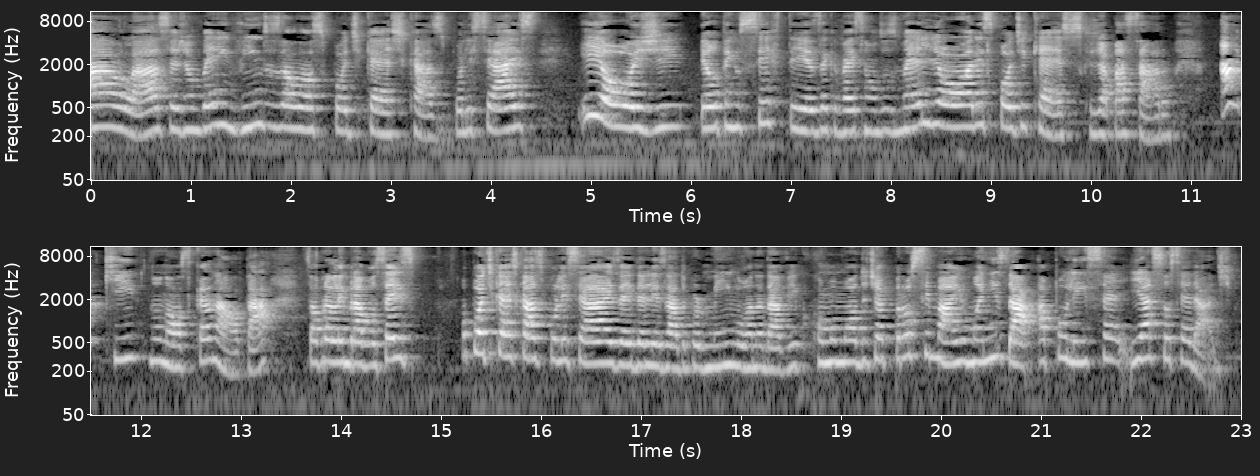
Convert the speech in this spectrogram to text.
Olá, sejam bem-vindos ao nosso podcast Casos Policiais. E hoje eu tenho certeza que vai ser um dos melhores podcasts que já passaram aqui no nosso canal, tá? Só para lembrar vocês, o podcast Casos Policiais é idealizado por mim, Luana Davico, como modo de aproximar e humanizar a polícia e a sociedade.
